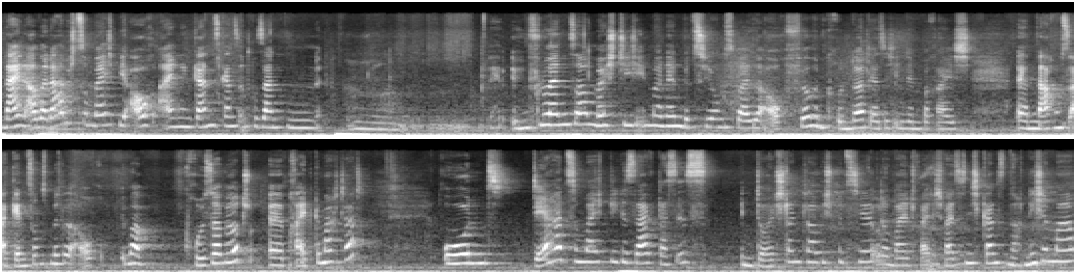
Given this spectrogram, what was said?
Nein, aber da habe ich zum Beispiel auch einen ganz, ganz interessanten mm, Influencer, möchte ich ihn mal nennen, beziehungsweise auch Firmengründer, der sich in dem Bereich ähm, Nahrungsergänzungsmittel auch immer größer wird, äh, breit gemacht hat. Und der hat zum Beispiel gesagt, das ist in Deutschland, glaube ich, speziell oder weltweit, ich weiß es nicht ganz, noch nicht immer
